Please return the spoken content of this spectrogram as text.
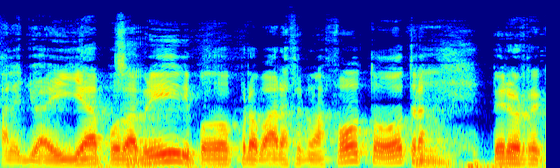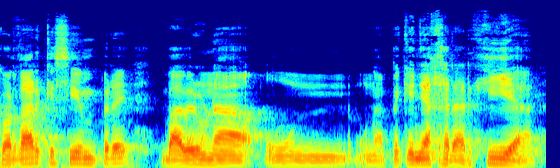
Vale, yo ahí ya puedo abrir y puedo probar a hacer una foto, otra, mm. pero recordar que siempre va a haber una, una pequeña jerarquía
